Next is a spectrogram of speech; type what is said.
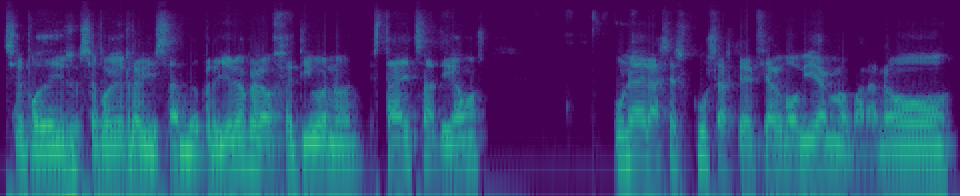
se, puede ir, se puede ir revisando. Pero yo creo que el objetivo no está hecha, digamos, una de las excusas que decía el gobierno para no,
